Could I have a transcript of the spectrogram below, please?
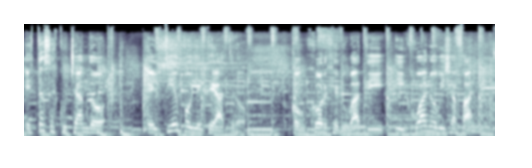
Estás escuchando El tiempo y el teatro con Jorge Dubati y Juano Villafañez.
